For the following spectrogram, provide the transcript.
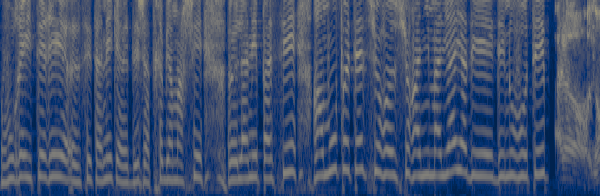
vous réitérez euh, cette année, qui avait déjà très bien marché euh, l'année passée. Un mot peut-être sur, euh, Animalia. Il y a des, nouveautés? Alors, non,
